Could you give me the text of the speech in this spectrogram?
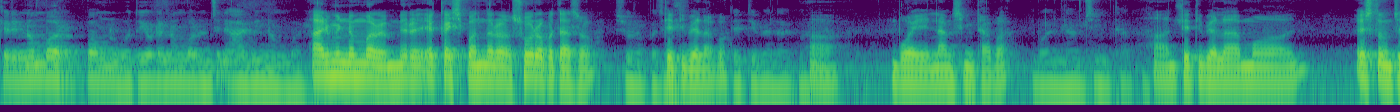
के अरे नम्बर पाउनुभयो त? एउटा नम्बर हुन्छ नि आर्मी नम्बर आर्मी नम्बर मेरो एक्काइस पन्ध्र सोह्र पचास हो। सोह्र पचास। त्यति बेलाको। त्यति बेलाको। बोय नामसिङ थापा। भयो नाम सिंह थापा त्यति बेला म यस्तो हुन्छ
